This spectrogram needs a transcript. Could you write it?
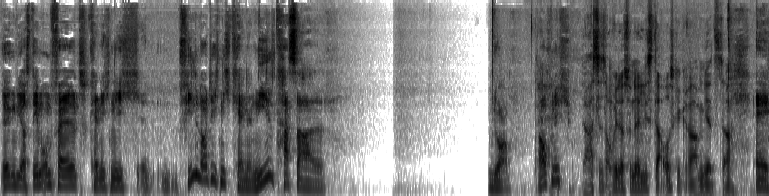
Irgendwie aus dem Umfeld kenne ich nicht. Viele Leute, die ich nicht kenne. Neil Kassal. Ja, auch nicht. Da hast du jetzt auch wieder so eine Liste ausgegraben jetzt da. Ey,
